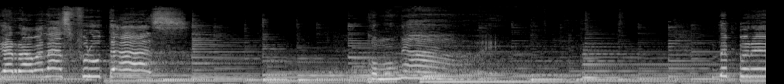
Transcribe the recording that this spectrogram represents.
desgarraba las frutas como un ave de presa.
